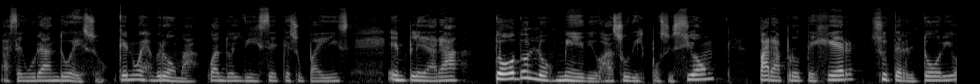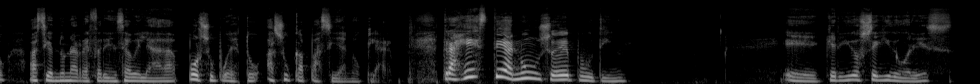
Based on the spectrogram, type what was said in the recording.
asegurando eso, que no es broma cuando él dice que su país empleará todos los medios a su disposición para proteger su territorio, haciendo una referencia velada, por supuesto, a su capacidad nuclear. Tras este anuncio de Putin, eh, queridos seguidores,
